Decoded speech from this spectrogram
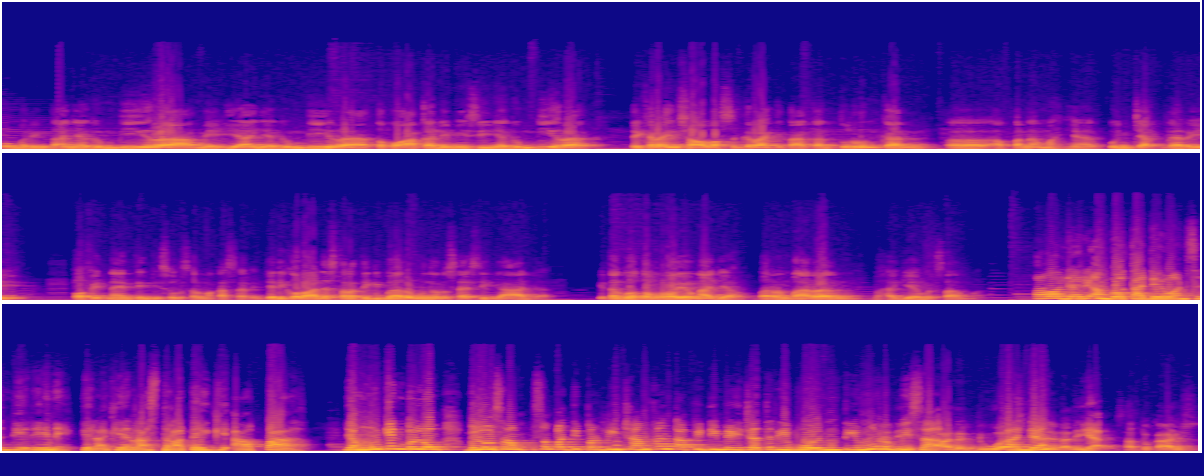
pemerintahnya gembira, medianya gembira, tokoh akademisinya gembira, saya kira insya Allah segera kita akan turunkan eh, apa namanya puncak dari COVID-19 di Sulsel Makassar. Jadi kalau ada strategi baru menurut saya sih nggak ada. Kita gotong royong aja, bareng-bareng, bahagia bersama. Kalau dari anggota dewan sendiri nih, kira-kira strategi apa? Yang mungkin belum belum sempat diperbincangkan tapi di meja Tribun Timur Jadi bisa ada dua ada? tadi. Ya. Satu ke Arif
